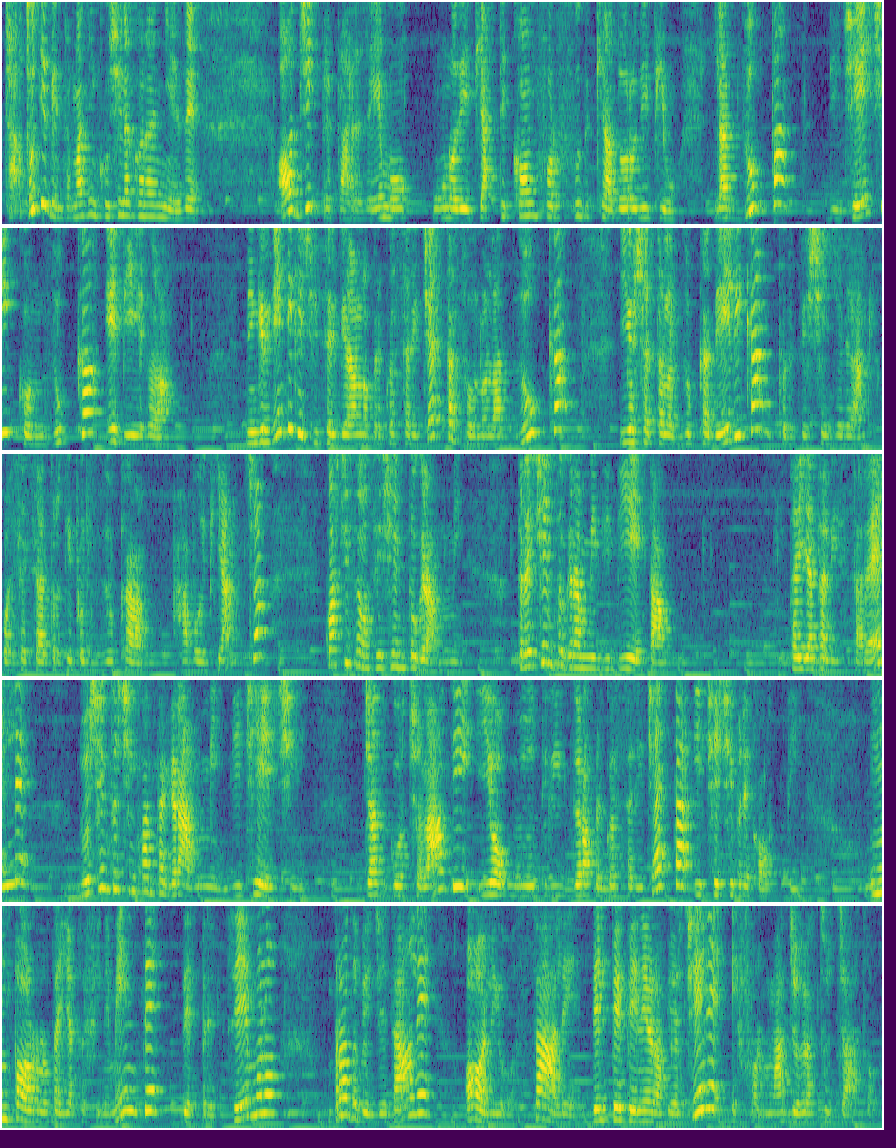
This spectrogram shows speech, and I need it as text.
Ciao a tutti e bentornati in Cucina con Agnese. Oggi prepareremo uno dei piatti comfort food che adoro di più, la zuppa di ceci con zucca e bietola. Gli ingredienti che ci serviranno per questa ricetta sono la zucca, io ho scelto la zucca delica, potete scegliere anche qualsiasi altro tipo di zucca a voi piaccia. Qua ci sono 600 grammi, 300 grammi di bieta tagliata a listarelle, 250 grammi di ceci già sgocciolati, io utilizzerò per questa ricetta i ceci precotti, un porro tagliato finemente, del prezzemolo, brodo vegetale, olio, sale, del pepe nero a piacere e formaggio grattugiato.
